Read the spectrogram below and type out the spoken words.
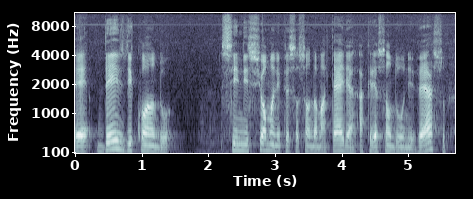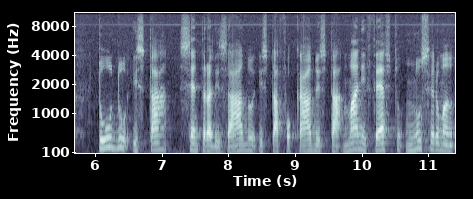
é, desde quando se iniciou a manifestação da matéria, a criação do universo, tudo está centralizado, está focado, está manifesto no ser humano.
